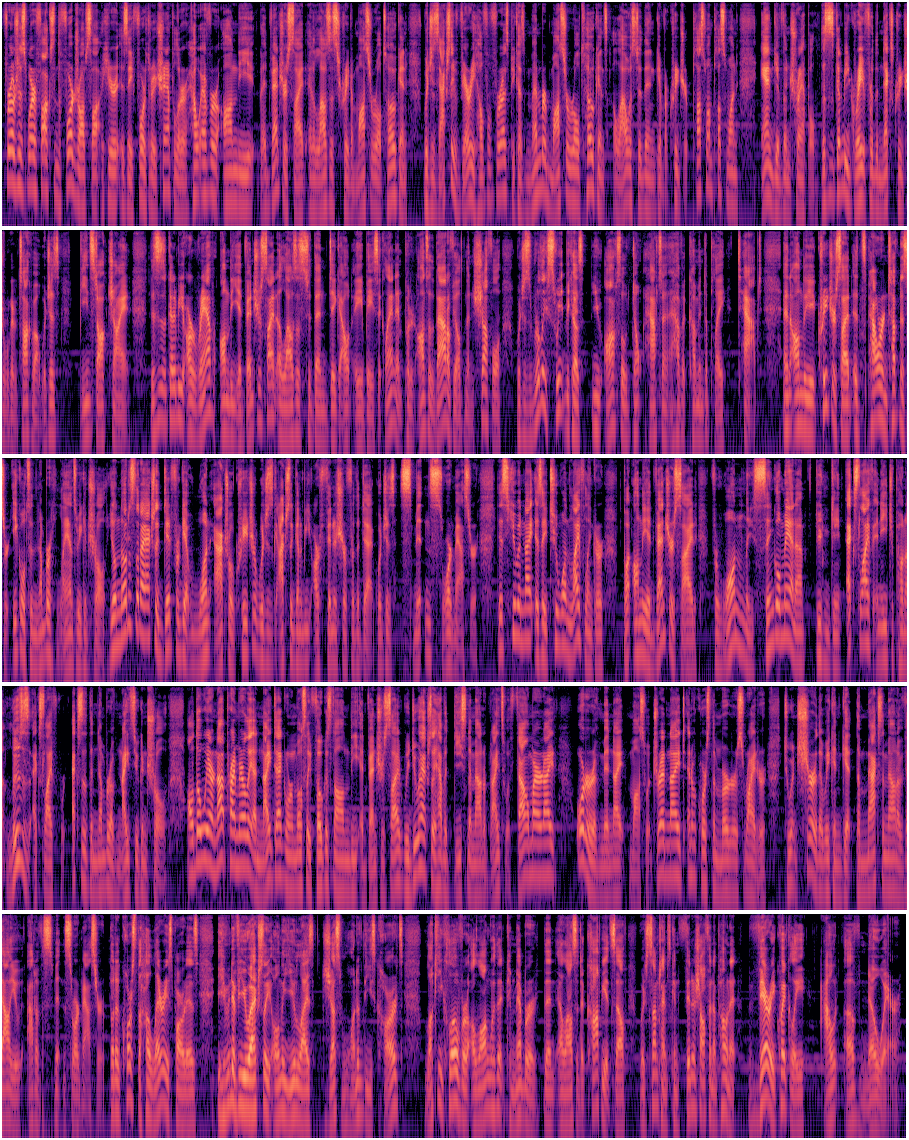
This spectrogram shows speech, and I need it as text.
Ferocious Werefox in the 4 drop slot here is a 4-3 trampler. However, on the adventure side, it allows us to create a monster role token, which is actually very helpful for us because remember, monster role tokens allow us to then give a creature plus 1 plus 1 and give them trample. This is going to be great for the next creature we're going to talk about, which is Beanstalk Giant. This is going to be our ramp on the adventure side, allows us to then dig out a basic land and put it onto the battlefield and then shuffle, which is really sweet because you also don't have to have it come into play tapped. And on the creature side, its power and toughness are equal to the number of lands we control. You'll notice that I actually did forget one actual creature, which is actually going to be our finisher for the deck, which is Smitten Swordmaster. This human knight is a 2-1 lifelinker, but on the adventure side, for only single mana, you can gain X life and each opponent loses X life, where X is the number of knights you control. Although we are not primarily a knight deck and we're mostly focused on the adventure side, we do actually have a decent amount of knights with Foulmire Knight, Order of Midnight, Mosswood Dreadknight, and of course the Murderous Rider to ensure that we can get the max amount of value out of a Smitten Swordmaster. But of course the hilarious part is, even if you actually only utilize just one of these cards, Lucky Clover along with it can remember then allows it to copy itself, which sometimes can finish off an opponent very quickly out of nowhere.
